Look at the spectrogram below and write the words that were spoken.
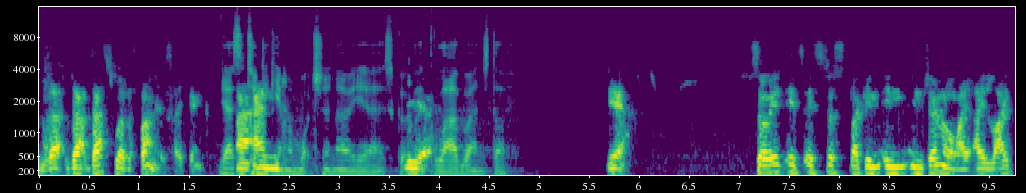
that, that that's where the fun is, I think. Yeah, it's a 2D game. I'm watching it now. Yeah, it's got yeah. like lava and stuff. Yeah. So it, it's it's just like in, in, in general, I, I like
